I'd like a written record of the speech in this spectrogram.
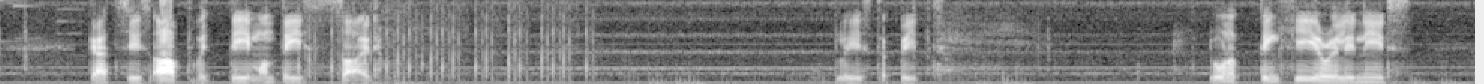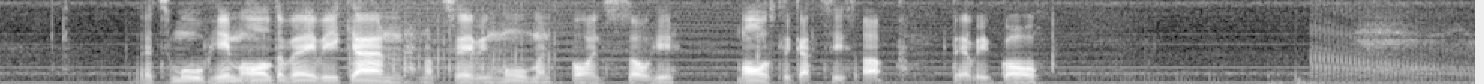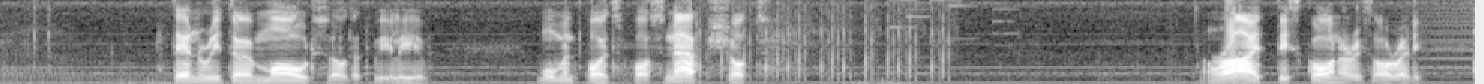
catches up with team on this side. At least a bit. Do not think he really needs. Let's move him all the way we can, not saving movement points, so he mostly catches up. There we go. Then return mode so that we leave movement points for snapshot. Right, this corner is already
